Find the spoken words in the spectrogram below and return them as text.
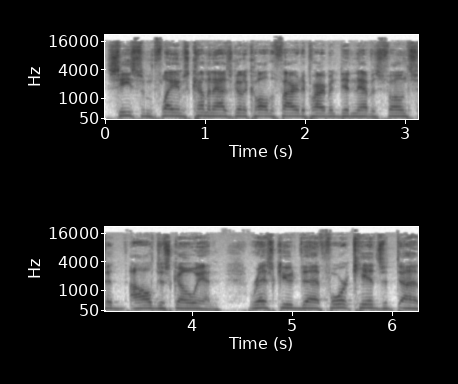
Sees some flames coming out, was going to call the fire department, didn't have his phone, said, I'll just go in. Rescued uh, four kids, uh,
